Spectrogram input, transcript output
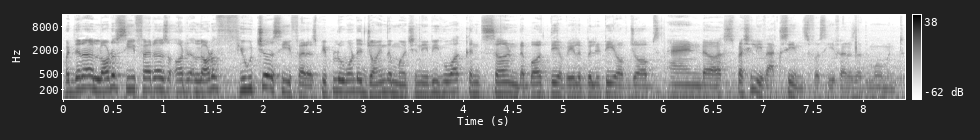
But there are a lot of seafarers or a lot of future seafarers, people who want to join the merchant navy, who are concerned about the availability of jobs and uh, especially vaccines for seafarers at the moment.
